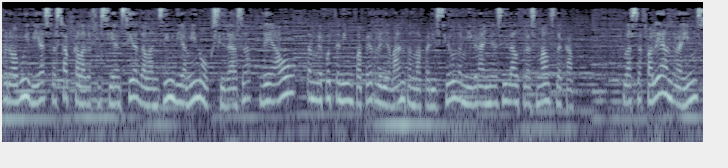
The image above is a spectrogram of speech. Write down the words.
però avui dia se sap que la deficiència de l'enzim diaminooxidasa, DAO, també pot tenir un paper rellevant en l'aparició de migranyes i d'altres mals de cap. La cefalea en raïms,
